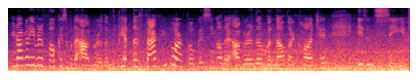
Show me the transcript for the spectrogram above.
you're not gonna even focus on the algorithm. The, the fact people are focusing on their algorithm but not their content is insane.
